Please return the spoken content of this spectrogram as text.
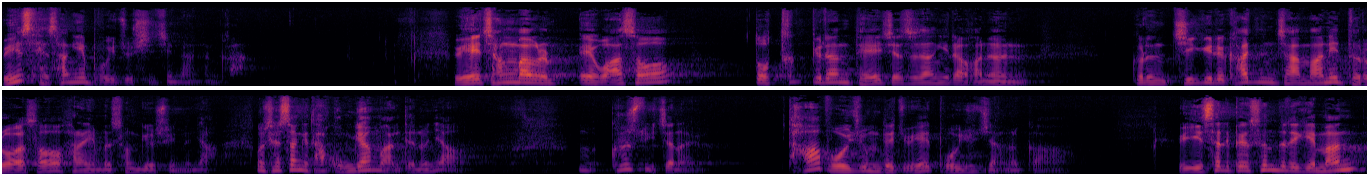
왜 세상에 보여주시진 않는가? 왜 장막에 와서 또 특별한 대제사장이라고 하는 그런 직위를 가진 자만이 들어와서 하나님을 섬길 수 있느냐? 세상에 다 공개하면 안 되느냐? 음, 그럴 수도 있잖아요. 다 보여주면 되지 왜 보여주지 않을까? 왜 이스라엘 백성들에게만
